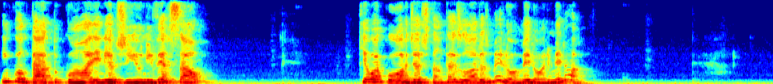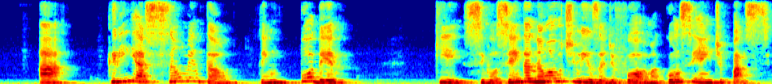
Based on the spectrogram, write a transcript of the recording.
em contato com a energia universal, que eu acorde às tantas horas melhor, melhor e melhor. A criação mental tem um poder que, se você ainda não a utiliza de forma consciente, passe.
